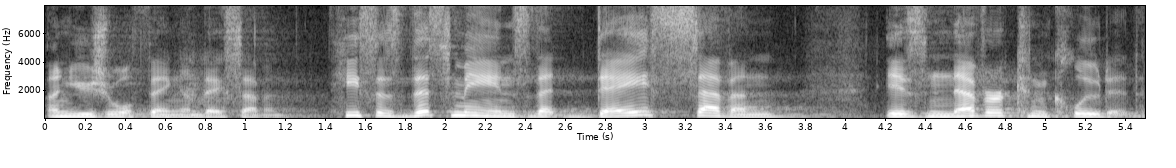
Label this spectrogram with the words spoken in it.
unusual thing on day seven. He says this means that day seven is never concluded.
